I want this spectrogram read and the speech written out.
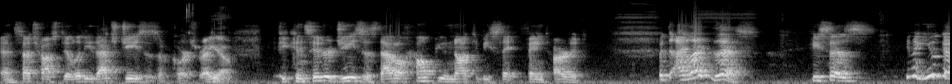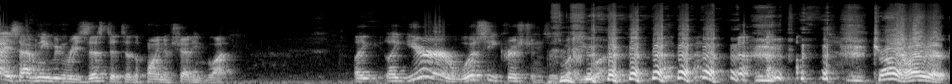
and such hostility. That's Jesus, of course, right? Yeah. If you consider Jesus, that'll help you not to be faint hearted. But I like this. He says, you know, you guys haven't even resisted to the point of shedding blood. Like, like you're wussy Christians, is what you are. Try harder.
